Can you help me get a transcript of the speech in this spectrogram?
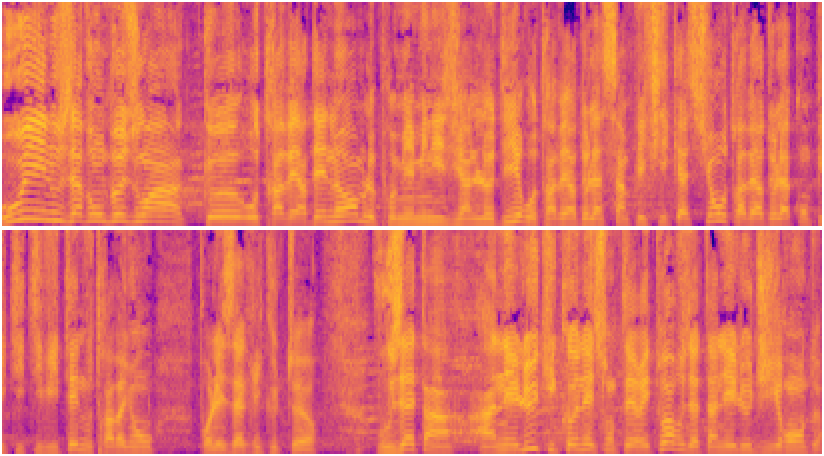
Oui, nous avons besoin qu'au travers des normes, le Premier ministre vient de le dire, au travers de la simplification, au travers de la compétitivité, nous travaillons pour les agriculteurs. Vous êtes un, élu qui connaît son territoire, vous êtes un élu de Gironde.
